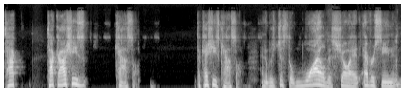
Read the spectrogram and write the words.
Tak- Takashi's Castle. Takeshi's Castle. And it was just the wildest show I had ever seen.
